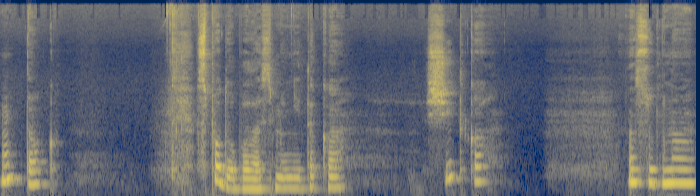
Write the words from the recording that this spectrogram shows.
Ну, так. Сподобалась мені така щітка зубна.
